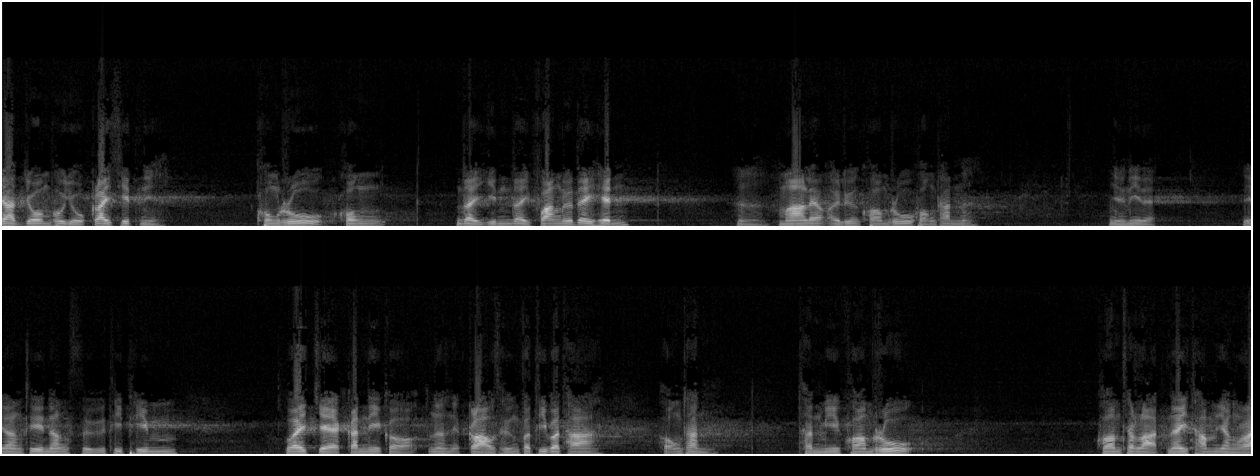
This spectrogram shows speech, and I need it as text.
ญาติโยมผู้อยู่ใกล้ชิดเนี่ย คงรู้คงได้ยินได้ฟังหรือได้เห็นมาแล้วไอ้เรื่องความรู้ของท่านนะ อย่างนี้แหละ อย่างที่หนังสือที่พิมพ์ ไว้แจกกันนี่ก็นั่นกล่าวถึงปฏิปทาของท่าน ท่านมีความรู้ ความฉลาดในธรรมอย่างไร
